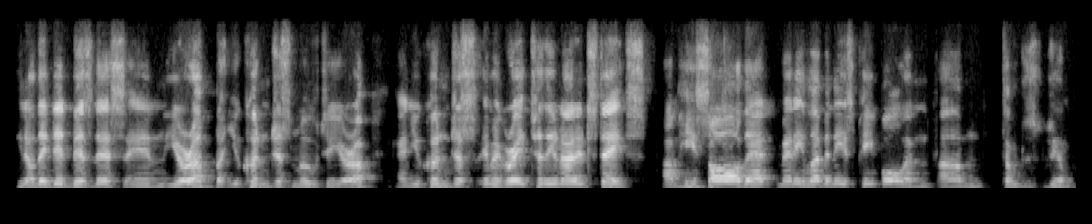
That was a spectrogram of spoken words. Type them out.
you know, they did business in Europe, but you couldn't just move to Europe and you couldn't just immigrate to the United States. Um, he saw that many Lebanese people and um, some, you know,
